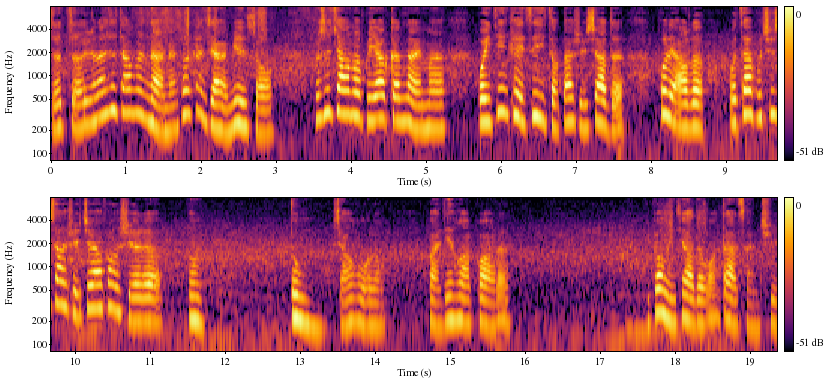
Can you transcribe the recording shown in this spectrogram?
啧啧，原来是他们呐、难怪看起来很面熟。不是叫他们不要跟来吗？我一定可以自己走到学校的。不聊了，我再不去上学就要放学了。嗯，咚，小火龙把电话挂了，一蹦一跳的往大船去。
